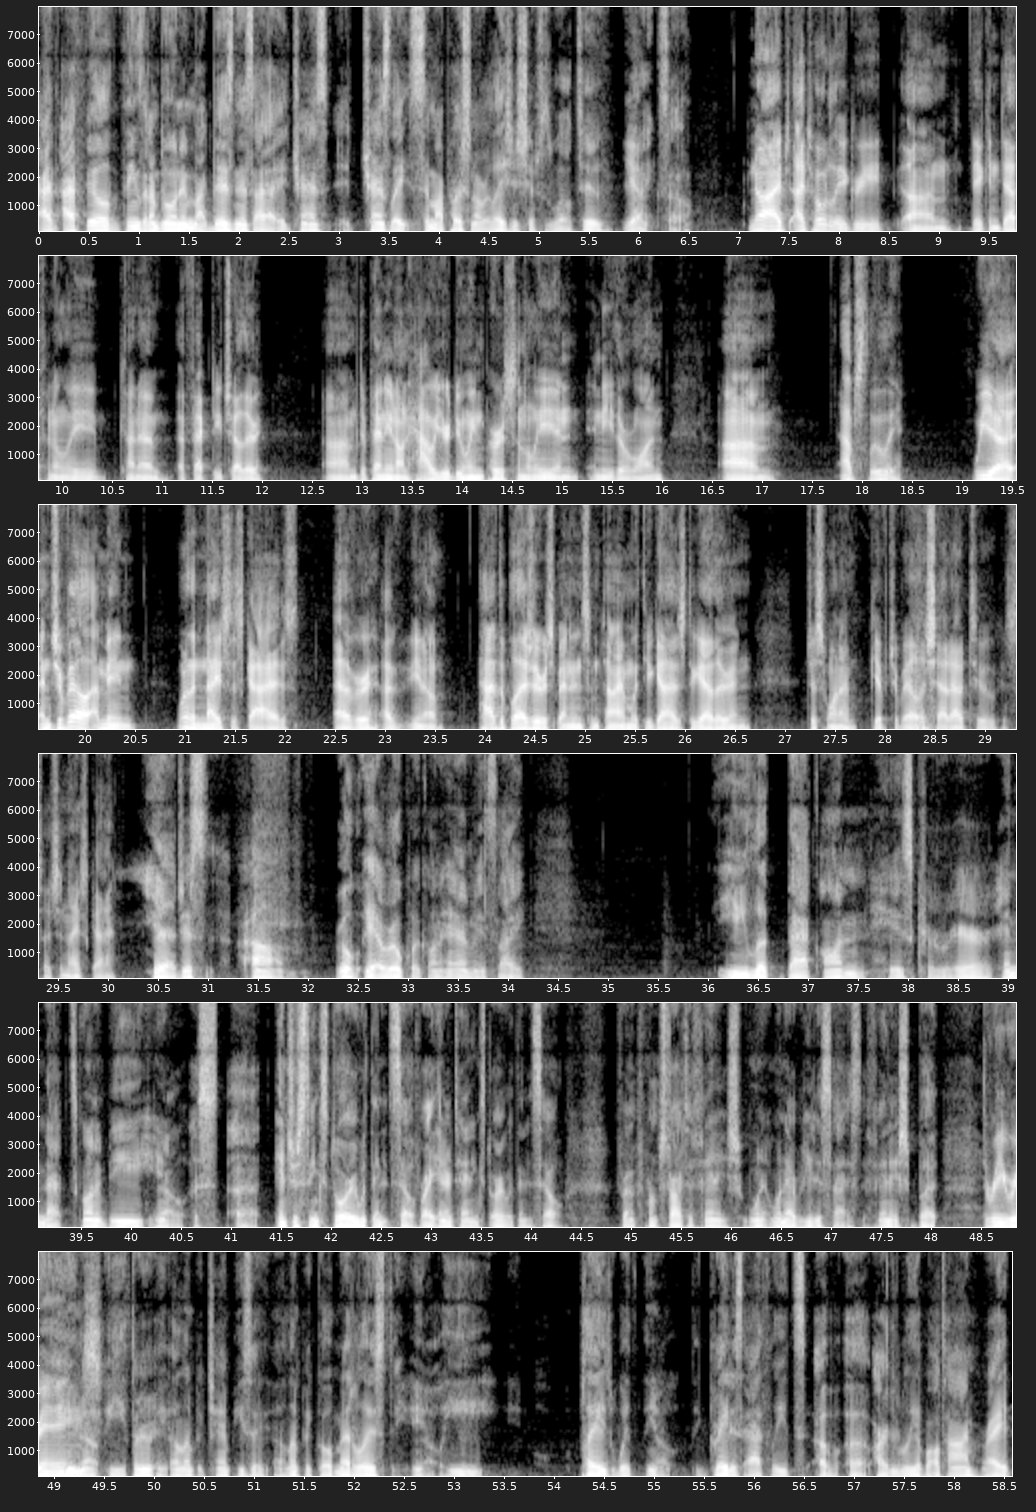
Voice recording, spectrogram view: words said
I, I feel the things that I'm doing in my business, I it trans it translates to my personal relationships as well too. Yeah. Like, so No, I, I totally agree. Um, they can definitely kind of affect each other, um, depending on how you're doing personally in, in either one. Um, absolutely. We uh, and JaVale, I mean, one of the nicest guys ever. I've you know had the pleasure of spending some time with you guys together, and just want to give JaVale a shout out too. He's such a nice guy. Yeah, just um, real yeah, real quick on him. It's like you look back on his career, and that's going to be you know a, a, interesting story within itself, right? Entertaining story within itself, from from start to finish. When, whenever he decides to finish, but three rings, you know, he threw Olympic champ. He's an Olympic gold medalist. You know, he played with you know the greatest athletes of uh, arguably of all time, right?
